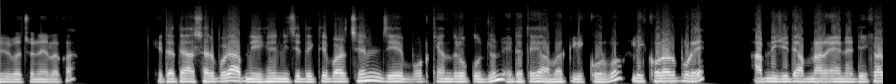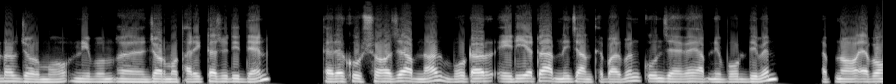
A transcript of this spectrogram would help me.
নির্বাচনী এলাকা, এটাতে আসার পরে আপনি এখানে নিচে দেখতে পাচ্ছেন যে ভোট কেন্দ্র কোজন, এটাতে আবার ক্লিক করব। ক্লিক করার পরে আপনি যদি আপনার এনআইডি কার্ড আর জন্ম জন্ম তারিখটা যদি দেন, তাহলে খুব সহজে আপনার ভোটার এরিয়াটা আপনি জানতে পারবেন, কোন জায়গায় আপনি ভোট দিবেন। এবং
